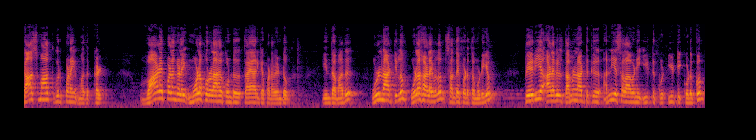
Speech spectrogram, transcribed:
டாஸ்மாக் விற்பனை மதுக்கள் வாழைப்பழங்களை மூலப்பொருளாக கொண்டு தயாரிக்கப்பட வேண்டும். இந்த மது உள்நாட்டிலும் உலக அளவிலும் சந்தைப்படுத்த முடியும். பெரிய அளவில் தமிழ்நாட்டுக்கு அந்நிய செலாவணி ஈட்டு ஈட்டி கொடுக்கும்.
